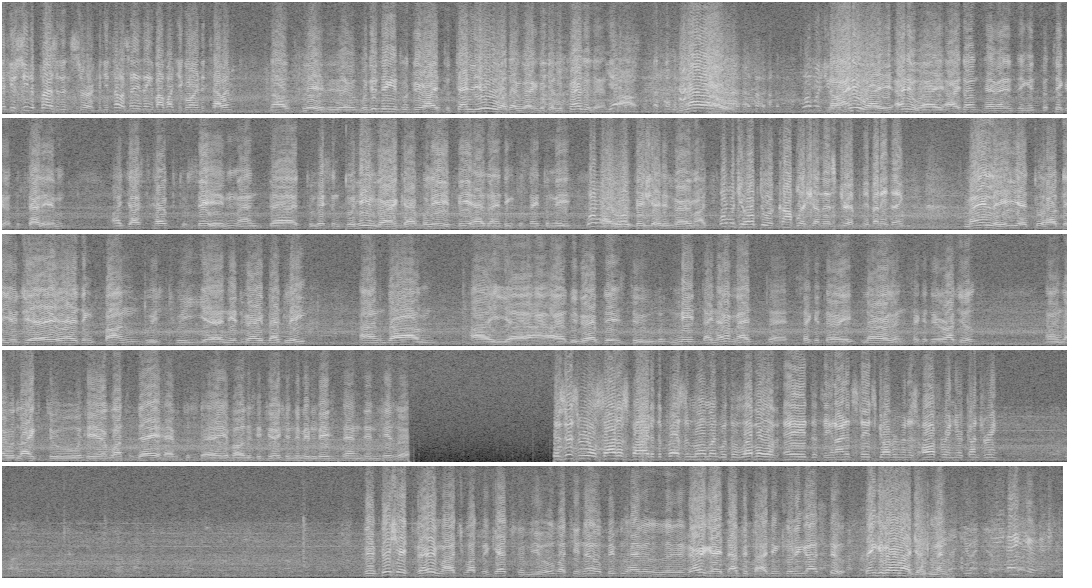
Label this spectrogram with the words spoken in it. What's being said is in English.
If you see the president, sir, can you tell us anything about what you're going to tell him? Now, please, uh, would you think it would be right to tell you what I'm going to tell the president? Yes. No. What would you... No, anyway, anyway, I don't have anything in particular to tell him. I just hope to see him and uh, to listen to him very carefully. If he has anything to say to me, I would appreciate it very much. What would you hope to accomplish on this trip, if anything? Mainly uh, to help the UJA raising fund, which we uh, need very badly. And um, I, uh, I'll be very pleased to meet, I never met uh, Secretary Laird and Secretary Rogers, and I would like to hear what they have to say about the situation in the Middle East and in Israel. Is Israel satisfied at the present moment with the level of aid that the United States government is offering your country? We appreciate very much what we get from you, but you know, people have a, a very great appetite, including us too. Thank you very much, gentlemen. Thank you. Thank you, Mr.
